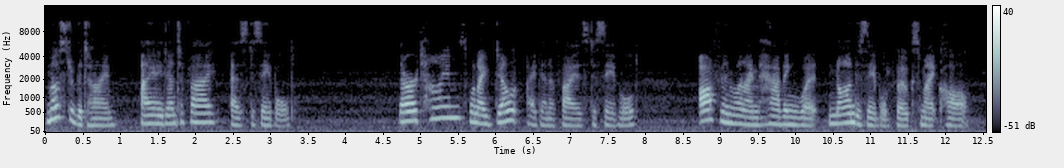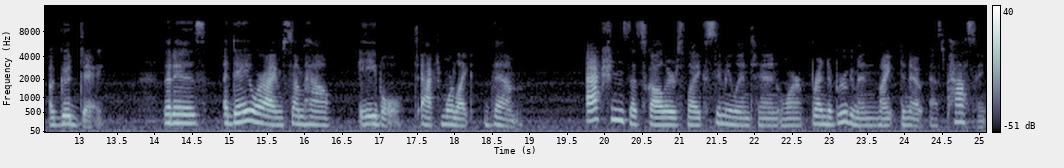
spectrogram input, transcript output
Most of the time, I identify as disabled. There are times when I don't identify as disabled, often when I'm having what non-disabled folks might call a good day. That is, a day where I'm somehow able to act more like them. Actions that scholars like Simi Linton or Brenda Brueggemann might denote as passing.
